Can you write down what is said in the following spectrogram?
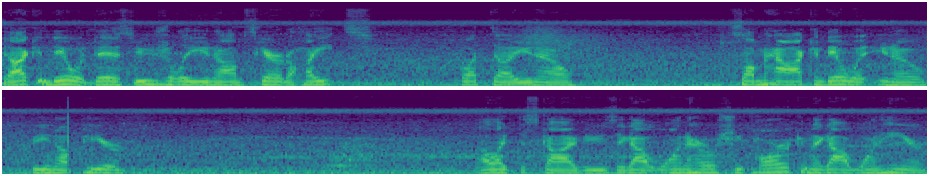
Yeah, I can deal with this. Usually, you know, I'm scared of heights. But, uh, you know, somehow I can deal with, you know, being up here. I like the sky views. They got one Hershey Park and they got one here.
